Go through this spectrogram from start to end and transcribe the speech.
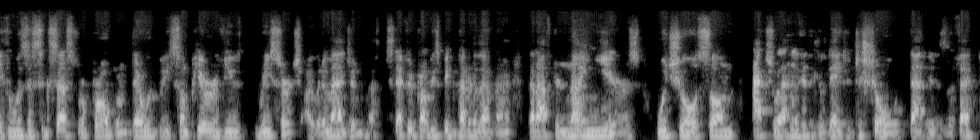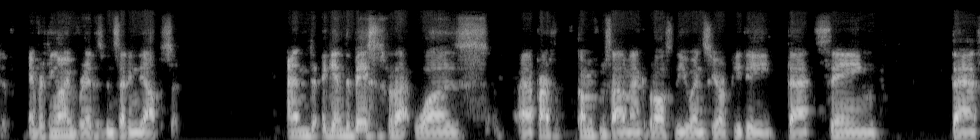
If it was a successful program, there would be some peer-reviewed research, I would imagine. Steph would probably speak better to that, that after nine years would show some actual analytical data to show that it is effective. Everything I've read has been saying the opposite. And again, the basis for that was uh, part of, coming from Salamanca, but also the UNCRPD, that saying that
